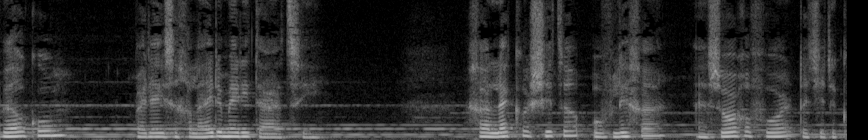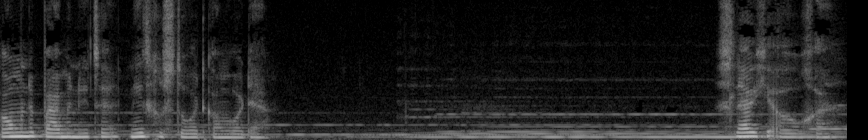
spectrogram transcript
Welkom bij deze geleide meditatie. Ga lekker zitten of liggen en zorg ervoor dat je de komende paar minuten niet gestoord kan worden. Sluit je ogen.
